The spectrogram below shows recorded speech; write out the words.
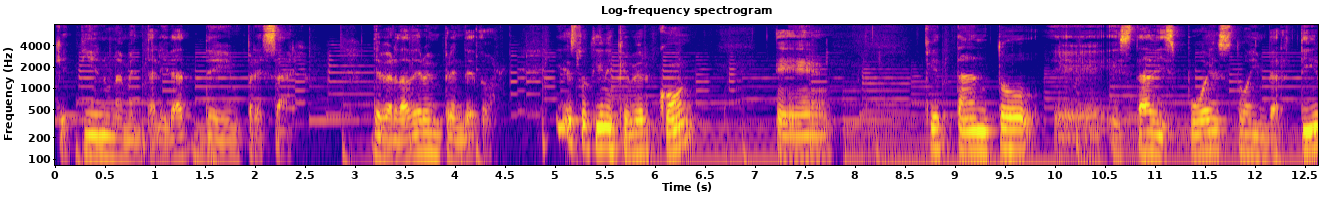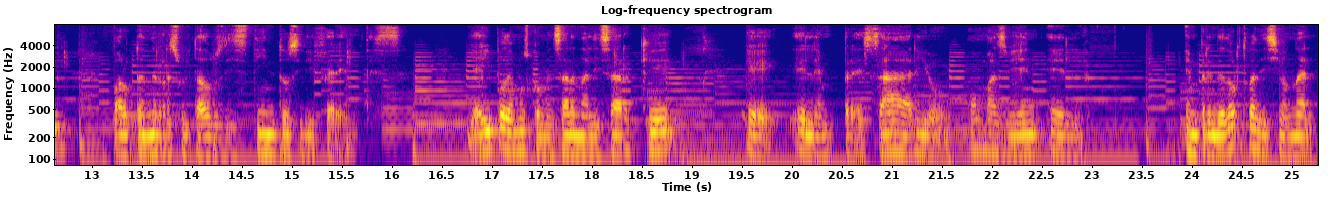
que tiene una mentalidad de empresario, de verdadero emprendedor. Y esto tiene que ver con eh, qué tanto eh, está dispuesto a invertir para obtener resultados distintos y diferentes. Y ahí podemos comenzar a analizar que eh, el empresario o más bien el emprendedor tradicional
